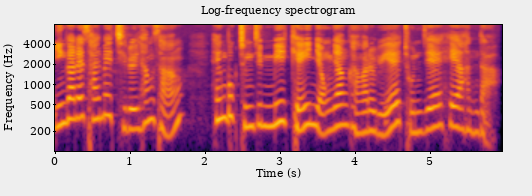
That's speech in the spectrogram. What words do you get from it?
인간의 삶의 질을 향상, 행복 증진 및 개인 역량 강화를 위해 존재해야 한다.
